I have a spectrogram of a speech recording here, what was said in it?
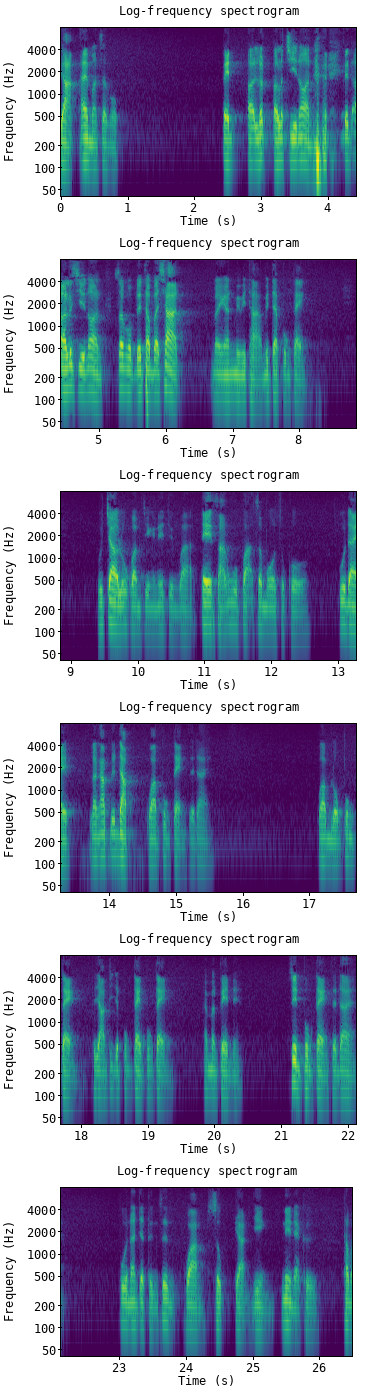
อยากให้มันสงบ เป็นอรอรจีนอน เป็นอรจีนอน สงบโดยธรรมชาติไม่งั้นไม่มีทางมีแต่ปรุงแต่งผู้เจ้ารู้ความจริงอันนี้จึงว่า เตสังอุปะสโมสุโกผู้ใดระงับหรือดับความปรุงแต่งจะได้ ความหลงปรุงแต่ง พยายามที่จะปรุงแต่งปรุงแต่ง ให้มันเป็นเนี่ย สิ้นปรุงแต่งจะได้ ผู้นั้นจะถึงซึ่งความสุขอย่างยิ่ง นี่เนี่ยคือ ธรรม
